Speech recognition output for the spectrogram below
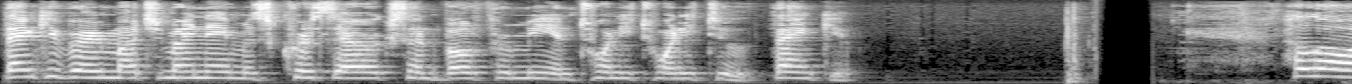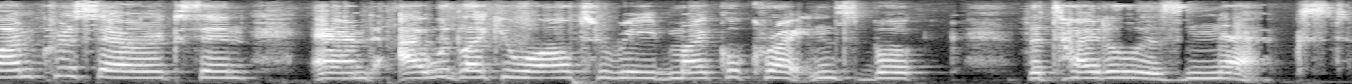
Thank you very much. My name is Cris Ericson. Vote for me in 2022. Thank you. Hello, I'm Cris Ericson, and I would like you all to read Michael Crichton's book. The title is Next.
